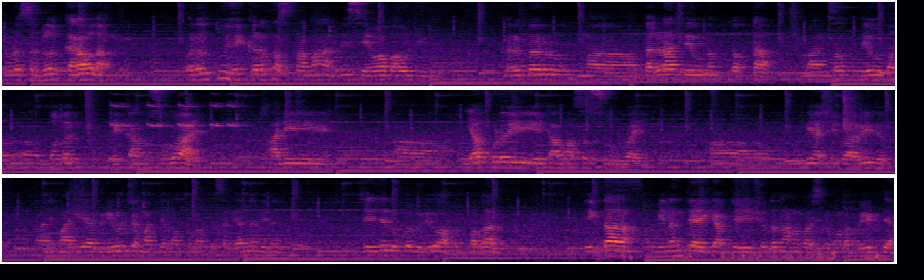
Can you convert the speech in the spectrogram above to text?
तेवढं सगळं करावं लागतं. परंतु हे करत असताना अगदी सेवाभाव ठेवून खरं तर दगडात देव न बघता माणसात देव बघ- बघत हे काम सुरू आहे. आणि यापुढेही हे काम असंच सुरू आहे. मी अशी गावी देतो. आणि माझी या व्हिडिओच्या माध्यमातून आपल्या सगळ्यांना विनंती आहे. जे जे लोक व्हिडिओ आपण बघाल एकदा विनंती आहे की आमच्या यशोधन आश्रमाला भेट द्या.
